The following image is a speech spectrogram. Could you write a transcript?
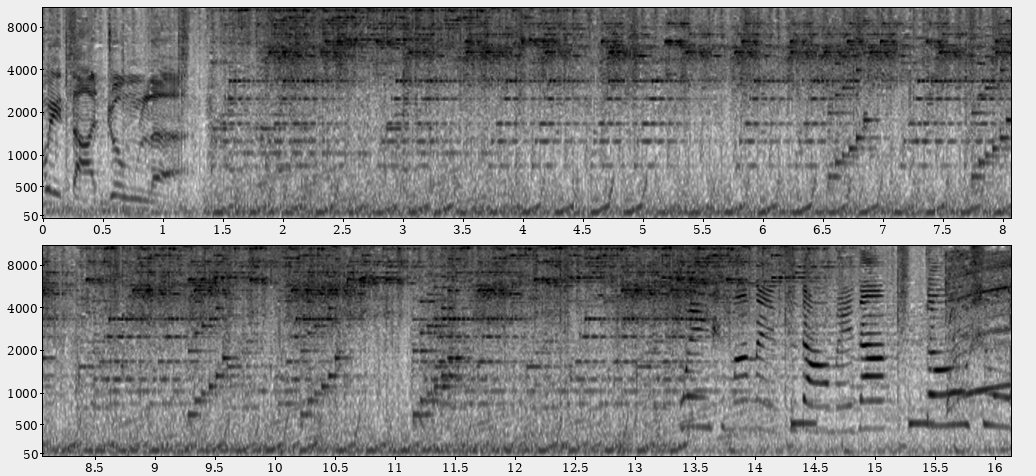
被打中了。为什么每次倒霉的都是我？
